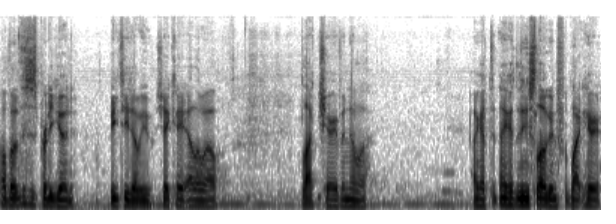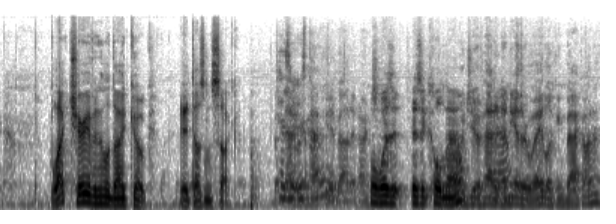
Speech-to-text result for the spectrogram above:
Although this is pretty good. BTW JKLOL. Black cherry vanilla. I got the I got the new slogan for black here. Black cherry vanilla diet coke. It doesn't suck. But 'Cause now it was you're happy cold. about it, aren't Well, you? was it? Is it cold now? Would you have had it any other way, looking back on it?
